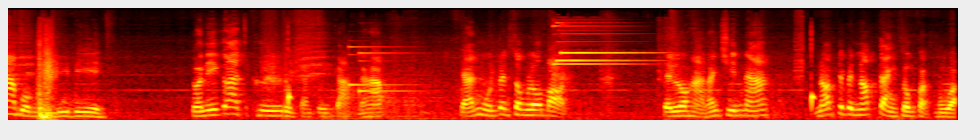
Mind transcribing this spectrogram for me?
5 บวก1 BB ตัวนี้ก็คือการตีกลับนะครับ แขนหมุนเป็นทรงโรบอทเป็นโลหะทั้งชิ้นนะน็อปจะเป็นน็อปแต่งทรงฝักบัว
